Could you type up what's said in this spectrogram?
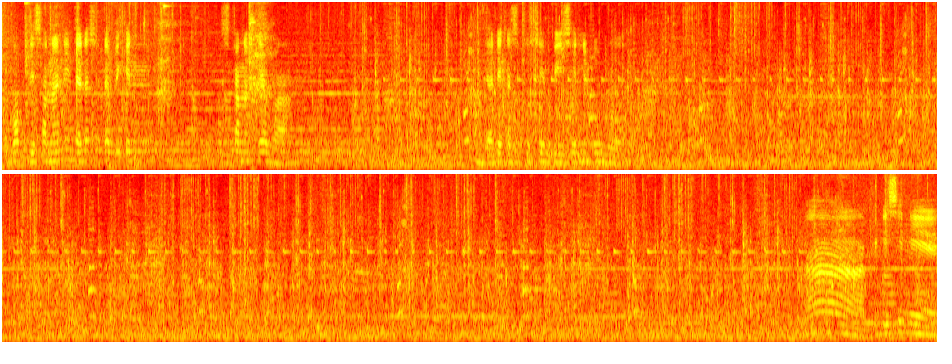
sebab di sana nih dada sudah bikin pasukan aja pak. Jadi kasih pusing di sini dulu. Sini.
